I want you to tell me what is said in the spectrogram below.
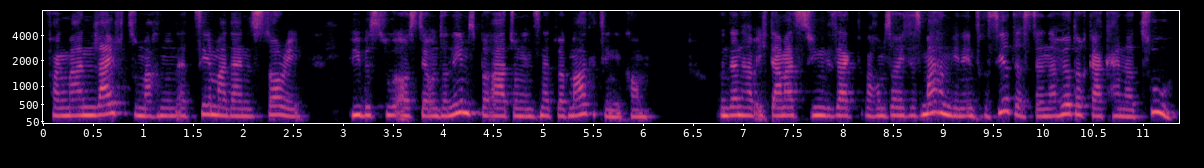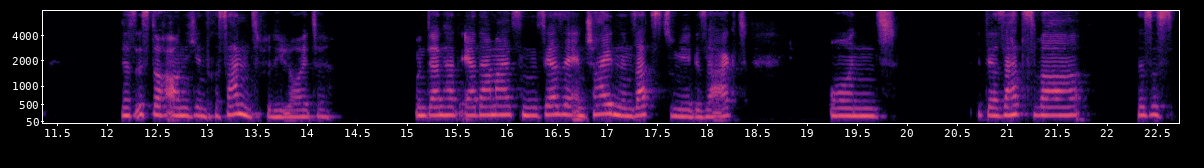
Fang mal an, live zu machen und erzähl mal deine Story wie bist du aus der Unternehmensberatung ins Network Marketing gekommen? Und dann habe ich damals zu ihm gesagt, warum soll ich das machen? Wen interessiert das denn? Da hört doch gar keiner zu. Das ist doch auch nicht interessant für die Leute. Und dann hat er damals einen sehr, sehr entscheidenden Satz zu mir gesagt. Und der Satz war, das ist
